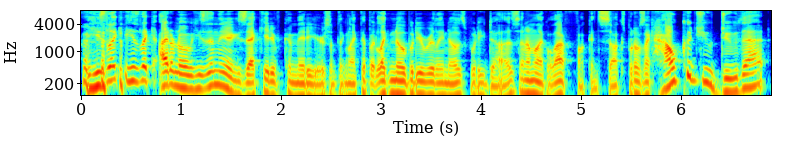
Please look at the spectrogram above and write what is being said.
he's like he's like I don't know. He's in the executive committee or something like that, but like nobody really knows what he does, and I'm like, well, that fucking sucks. But I was like, how could you do that?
